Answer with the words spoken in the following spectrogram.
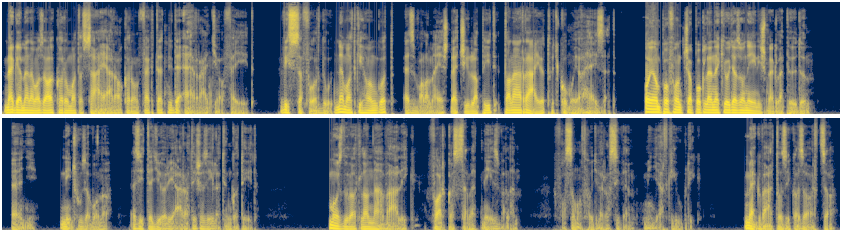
Megemelem az alkaromat, a szájára akarom fektetni, de elrántja a fejét. Visszafordul, nem ad ki hangot, ez valamelyest lecsillapít, talán rájött, hogy komoly a helyzet. Olyan pofont csapok le neki, hogy azon én is meglepődöm. Ennyi. Nincs húzavona. Ez itt egy őrjárat, és az életünk a tét. Mozdulatlanná válik, farkas szemet néz velem. Faszomat, hogy ver a szívem, mindjárt kiugrik. Megváltozik az arca.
